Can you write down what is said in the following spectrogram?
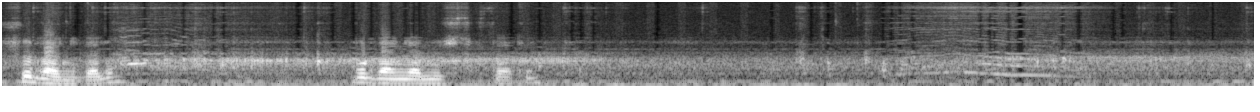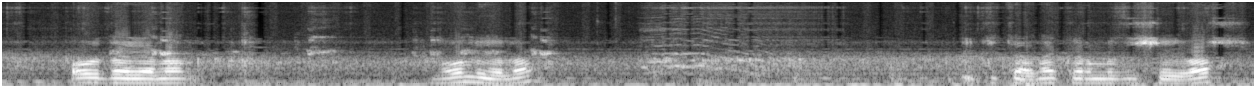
Şuradan gidelim. Buradan gelmiştik zaten. Orada yanan ne oluyor lan? İki tane kırmızı şey var.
